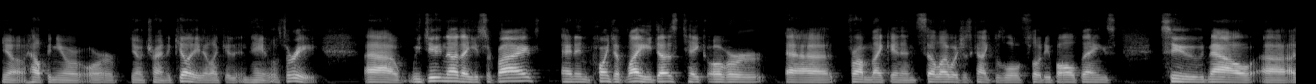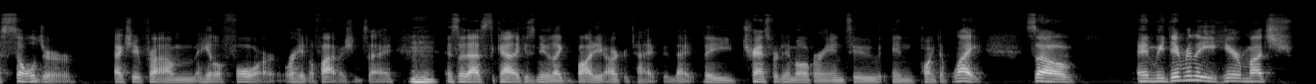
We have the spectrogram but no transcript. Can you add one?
you know, helping you or, or you know, trying to kill you, like in Halo Three. Uh, we do know that he survived, and in Point of Light, he does take over uh, from like an Ancilla, which is kind of like those little floaty ball things, to now uh, a soldier, actually from Halo Four or Halo Five, I should say. Mhm. And so that's the kind of like his new like body archetype that they transferred him over into in Point of Light. So, and we didn't really hear much.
